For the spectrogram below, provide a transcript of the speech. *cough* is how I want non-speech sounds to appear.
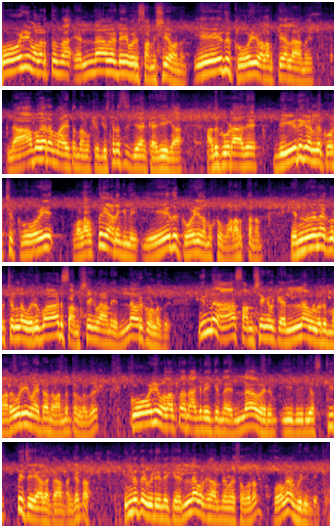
കോഴി വളർത്തുന്ന എല്ലാവരുടെയും ഒരു സംശയമാണ്. ഏത് കോഴി വളർത്തിയാലാണ് ലാഭകരമായിട്ട് നമുക്ക് ബിസിനസ് ചെയ്യാൻ കഴിയുക? അതുകൂടാതെ വീടുകളിൽ കുറച്ച് കോഴി വളർത്തുകയാണെങ്കിൽ ഏത് കോഴി നമുക്ക് വളർത്തണം എന്നതിനെക്കുറിച്ചുള്ള ഒരുപാട് സംശയങ്ങളാണ് എല്ലാവർക്കും ഉള്ളത്. ഇന്ന് ആ സംശയങ്ങൾക്കെല്ലാം ഉള്ളൊരു മറുപടിയുമായിട്ടാണ് വന്നിട്ടുള്ളത്. കോഴി വളർത്താൻ ആഗ്രഹിക്കുന്ന എല്ലാവരും ഈ വീഡിയോ സ്കിപ്പ് ചെയ്യാതെ കാണണം കേട്ടോ. ഇന്നത്തെ വീഡിയോയിലേക്ക് എല്ലാവർക്കും ആദ്യമായ സ്വാഗതം. പോകാം വീഡിയോയിലേക്ക്.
